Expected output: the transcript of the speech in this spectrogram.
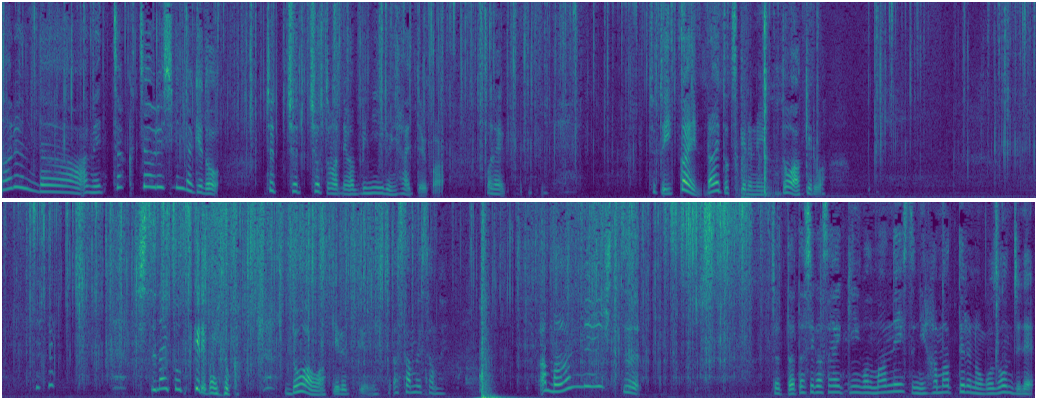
のあるんだ。あめちゃくちゃ嬉しいんだけど。ちょちょちょっと待って今ビニールに入ってるから。これちょっと一回ライトつけるのにドア開けるわ。室内灯つければいいのか。ドアを開けるっていうね。あ寒い寒い。あ、万年筆。ちょっと私が最近この万年筆にハマってるのをご存知で。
